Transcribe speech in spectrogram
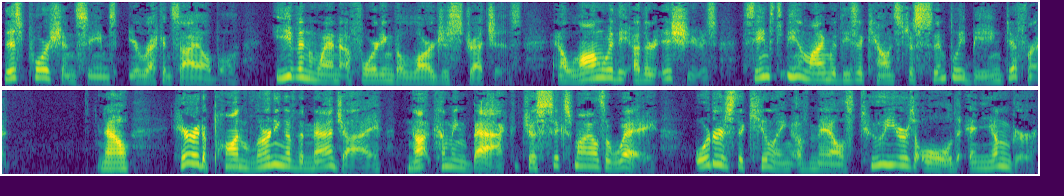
This portion seems irreconcilable, even when affording the largest stretches, and along with the other issues, seems to be in line with these accounts just simply being different. Now, Herod, upon learning of the Magi not coming back just six miles away, orders the killing of males two years old and younger,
